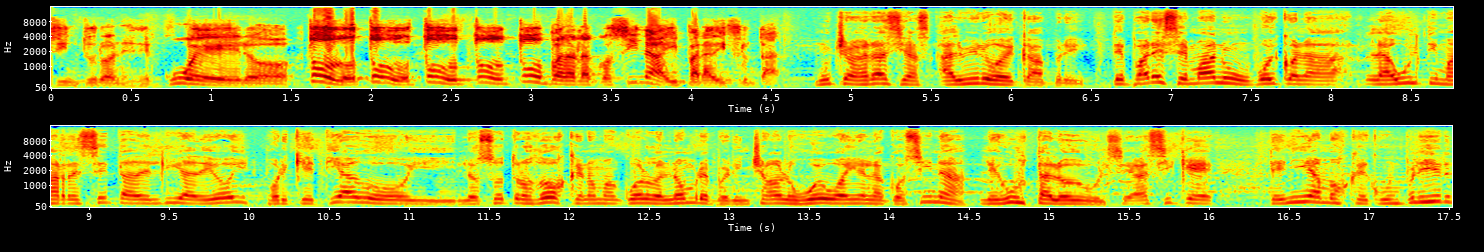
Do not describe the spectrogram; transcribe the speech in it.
cinturones de cuero, todo, todo, todo, todo, todo para la cocina y para disfrutar. Muchas gracias, Alviro de Capri. ¿Te parece, Manu? Voy con la, la última receta del día de hoy, porque Tiago y los otros dos, que no me acuerdo el nombre, pero hinchaban los huevos ahí en la cocina, les gusta lo dulce. Así que teníamos que cumplir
